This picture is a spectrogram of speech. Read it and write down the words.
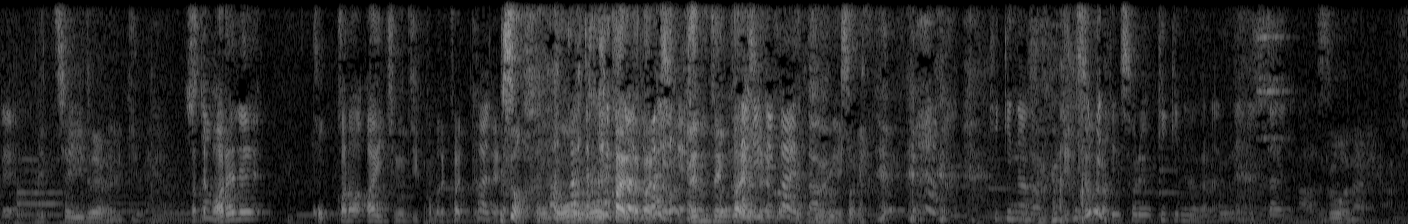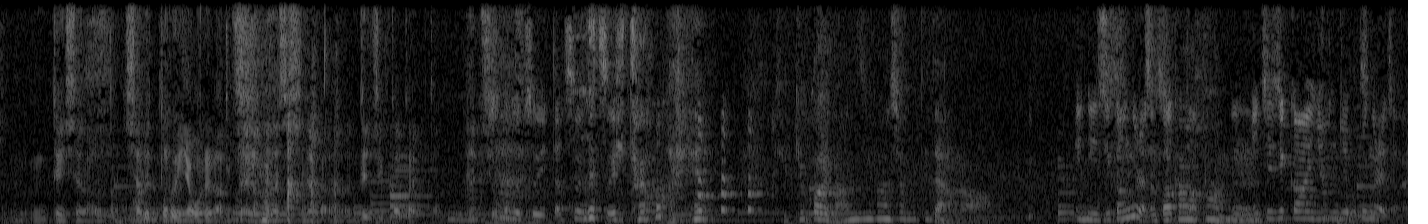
で。めっちゃいいドライブできる。よねだってあれでこっから愛知の実家まで帰ったよね。帰ったそう。おお帰れた帰れた。全然帰った普通に聞きながら。聞きながら。初めてそれを聞きながらね。行あそうなんや。運転しながら何喋っとるんや俺らみたいな話しながら。で実家帰った。うん。すぐ着いたすぐ着いた。結局あれ何時間喋ってたのかえ2時間ぐらいなかった？1時間半うん1時間40分ぐらいじゃない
